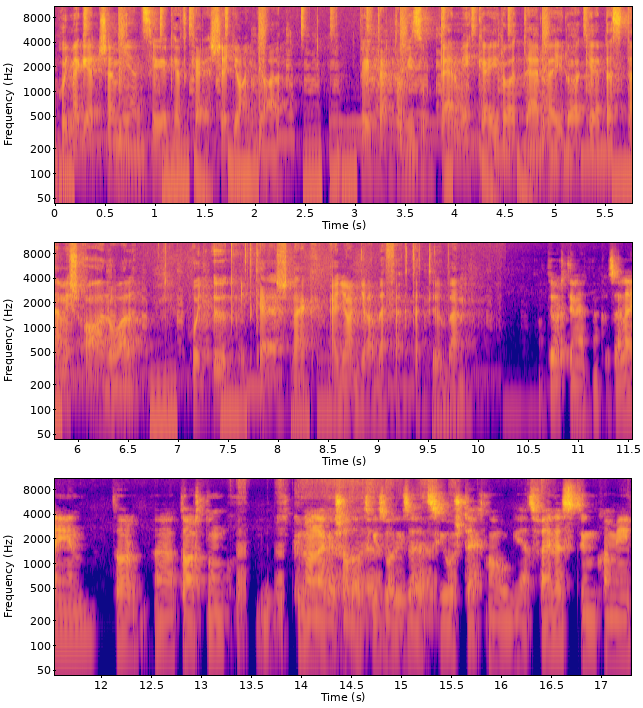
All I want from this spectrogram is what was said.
hogy megértsem, milyen cégeket keres egy angyal. Pétert a Vizu termékeiről, terveiről kérdeztem, és arról, hogy ők mit keresnek egy angyal befektetőben. A történetnek az elején tar- tartunk, különleges adatvizualizációs technológiát fejlesztünk, ami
